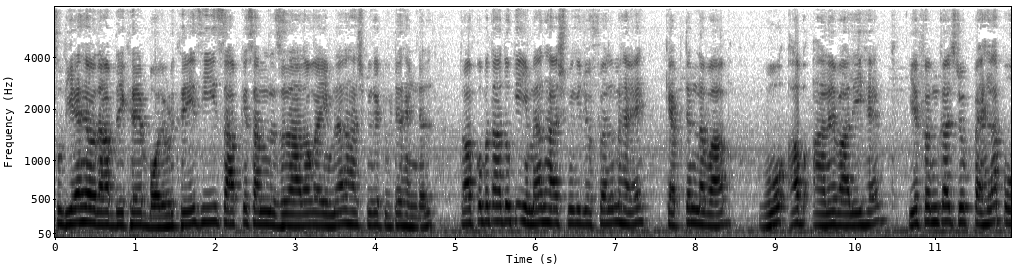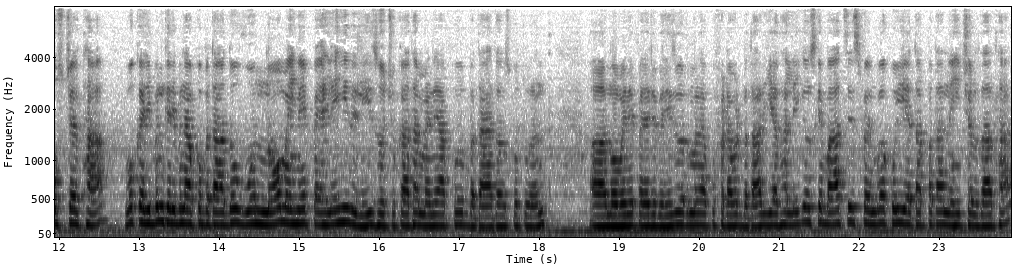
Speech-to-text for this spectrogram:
सूर्या है और आप देख रहे हैं बॉलीवुड क्रेजीज आपके सामने नज़र आ रहा होगा इमरान हाशमी का ट्विटर हैंडल तो आपको बता दो कि इमरान हाशमी की जो फ़िल्म है कैप्टन नवाब वो अब आने वाली है। ये फ़िल्म का जो पहला पोस्टर था, वो करीबन करीबन आपको बता दो, वो नौ महीने पहले ही रिलीज़ हो चुका था। मैंने आपको बताया था उसको तुरंत। नौ महीने पहले जो रिलीज़ हुआ तो मैंने आपको फटाफट बता दिया था। लेकिन उसके बाद से इस फ़िल्म का कोई अता पता नहीं चल रहा था।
